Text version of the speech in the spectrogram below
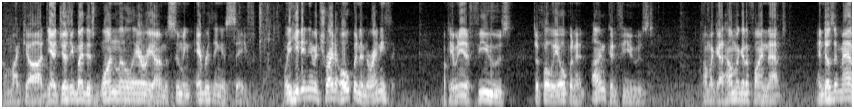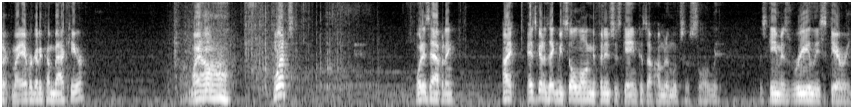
Oh my god. Yeah, judging by this one little area, I'm assuming everything is safe. Wait, he didn't even try to open it or anything. Okay, we need a fuse to fully open it. I'm confused. Oh my god, how am I gonna find that? And does it matter? Am I ever gonna come back here? My oh, ah, what? What is happening? I it's gonna take me so long to finish this game because I'm, I'm gonna move so slowly. This game is really scary.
